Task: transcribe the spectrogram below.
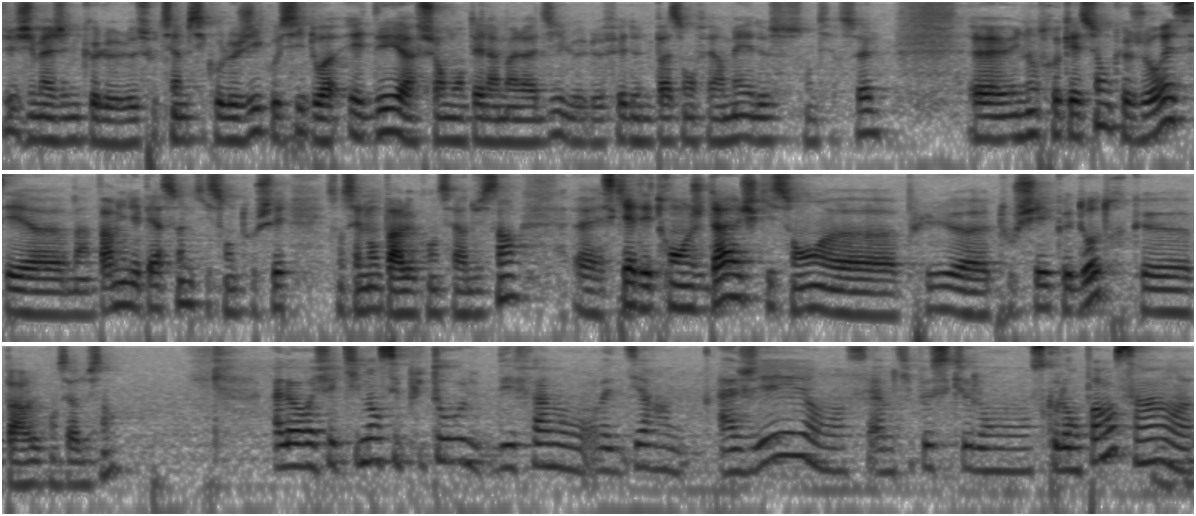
J'imagine que le, soutien psychologique aussi doit aider à surmonter la maladie, le, fait de ne pas s'enfermer et de se sentir seul. Euh, une autre question que j'aurais, c'est euh, ben, parmi les personnes qui sont touchées essentiellement par le cancer du sein, euh, est-ce qu'il y a des tranches d'âge qui sont plus touchées que d'autres que par le cancer du sein? Alors effectivement, c'est plutôt des femmes, on va dire, âgées. C'est un petit peu ce que l'on, ce que l'on pense. Hein.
